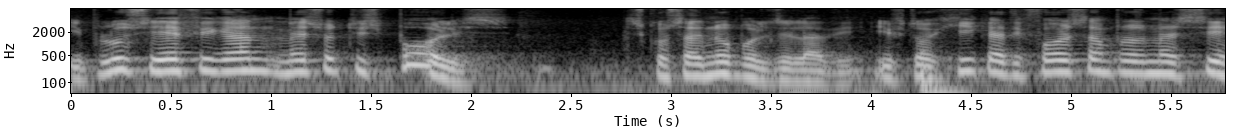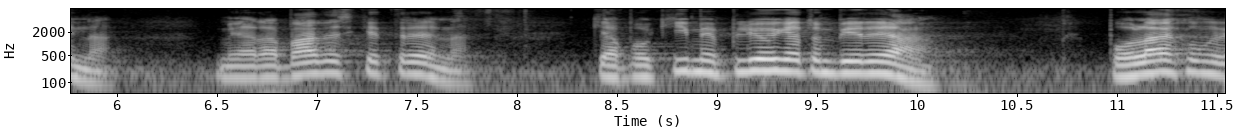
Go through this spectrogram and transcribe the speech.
Οι πλούσιοι έφυγαν μέσω της πόλης, της Κωνσταντινούπολης δηλαδή. Οι φτωχοί κατηφόρησαν προς Μερσίνα, με αραμπάδες και τρένα και από εκεί με πλοίο για τον Πειραιά. Πολλά έχουν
